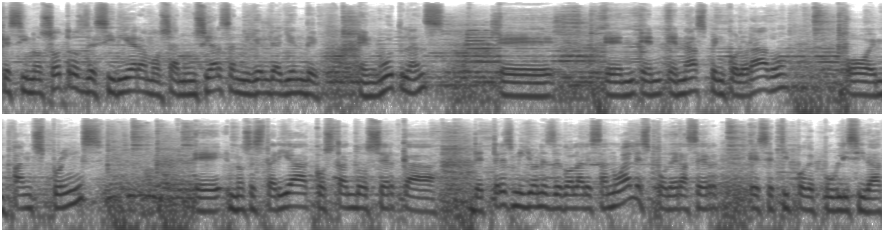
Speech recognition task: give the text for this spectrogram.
que si nosotros decidiéramos anunciar San Miguel de Allende en Woodlands, eh, en, en, en Aspen, Colorado, o en Palm Springs, eh, nos estaría costando cerca de 3 millones de dólares anuales poder hacer ese tipo de publicidad.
